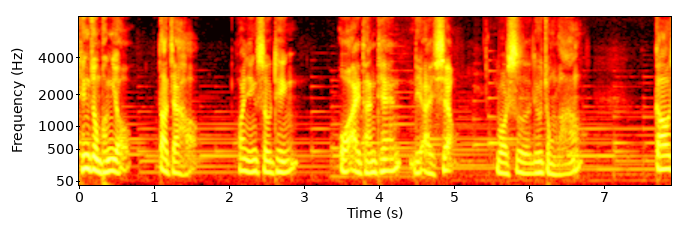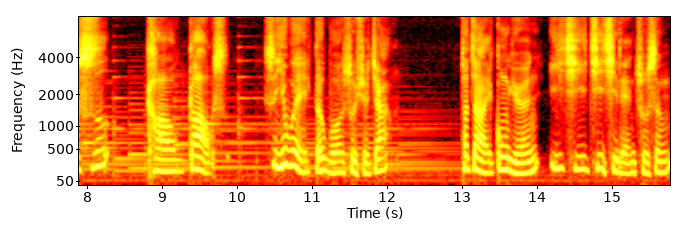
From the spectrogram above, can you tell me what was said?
听众朋友，大家好，欢迎收听。我爱谈天，你爱笑，我是刘总郎。高斯 Carl Gauss 是一位德国数学家，他在公元一七七七年出生，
